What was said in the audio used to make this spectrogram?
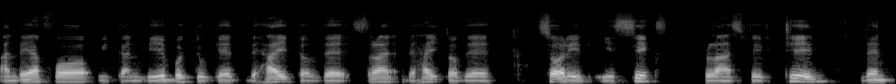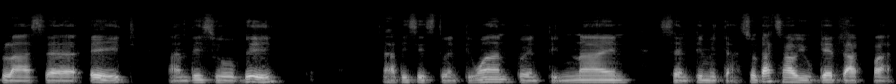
and therefore we can be able to get the height of the, the height of the solid is 6 plus 15 then plus uh, 8, and this will be, uh, this is 21, 29 centimeter. So that's how you get that part.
